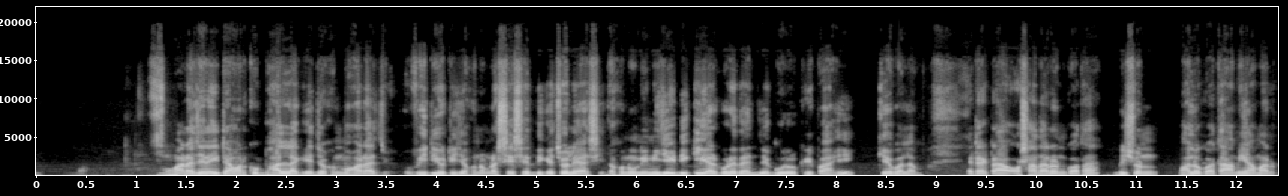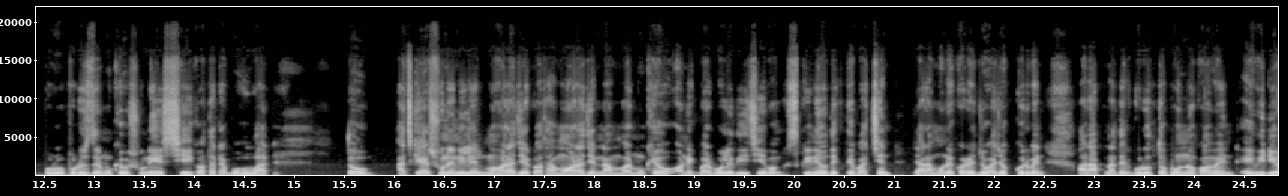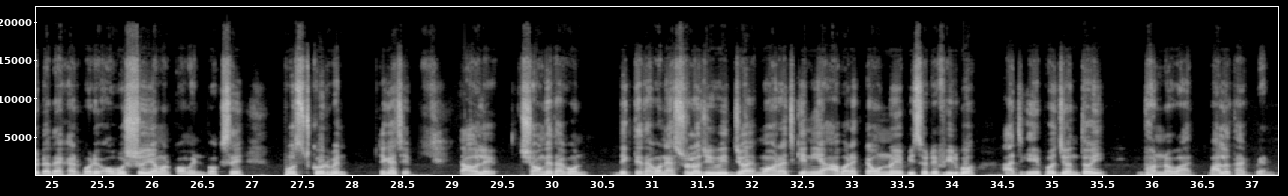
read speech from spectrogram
মহারাজের এইটা আমার খুব ভালো লাগে, যখন মহারাজ ভিডিওটি যখন আমরা শেষের দিকে চলে আসি, তখন উনি নিজেই ডিক্লিয়ার করে দেন যে গুরু কৃপাহি কেবলম এটা একটা অসাধারণ কথা, ভীষণ ভালো কথা। আমি আমার পূর্বপুরুষদের মুখেও শুনে এসেছি এই কথাটা বহুবার। তো আজকে শুনে নিলেন মহারাজের কথা, মহারাজের নাম্বার মুখেও অনেকবার বলে দিয়েছি এবং স্ক্রিনেও দেখতে পাচ্ছেন। যারা মনে করে যোগাযোগ করবেন আর আপনাদের গুরুত্বপূর্ণ কমেন্ট এই ভিডিওটা দেখার পরে অবশ্যই আমার কমেন্ট বক্সে পোস্ট করবেন, ঠিক আছে? তাহলে সঙ্গে থাকুন, দেখতে থাকুন অ্যাস্ট্রোলজি উইথ জয় মহারাজকে নিয়ে আবার একটা অন্য এপিসোডে ফিরবো। আজকে এ পর্যন্তই, ধন্যবাদ। ভালো থাকবেন।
